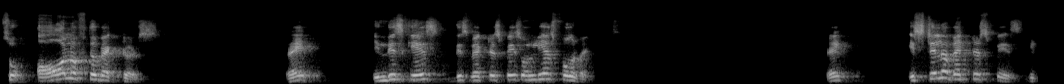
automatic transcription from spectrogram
So all of the vectors, right? In this case, this vector space only has four vectors, right? It's still a vector space. It,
